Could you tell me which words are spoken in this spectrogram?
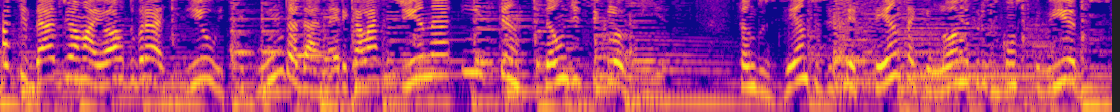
A cidade é a maior do Brasil e segunda da América Latina em extensão de ciclovias. São 270 quilômetros construídos,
